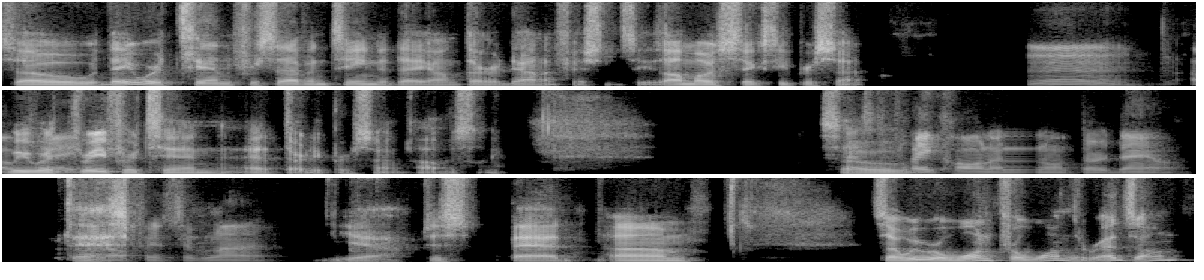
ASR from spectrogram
So they were 10 for 17 today on third down efficiencies, almost 60%. Mm, We were three for 10 at 30%, obviously. So play calling on third down. that's, offensive line. yeah, just bad. Um, so we were one for one in the red zone.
